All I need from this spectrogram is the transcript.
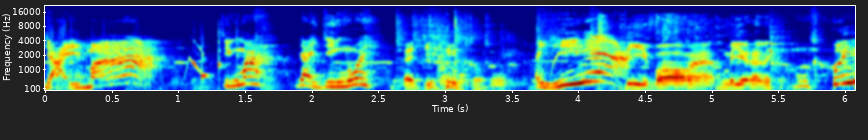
ใหญ่มาก จริงปะใหญ่จริงเว้ย แต่จริงไอ้เหี้ย สี่ฟองอะทำไมเยอะขนาดนี้เฮ้ย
